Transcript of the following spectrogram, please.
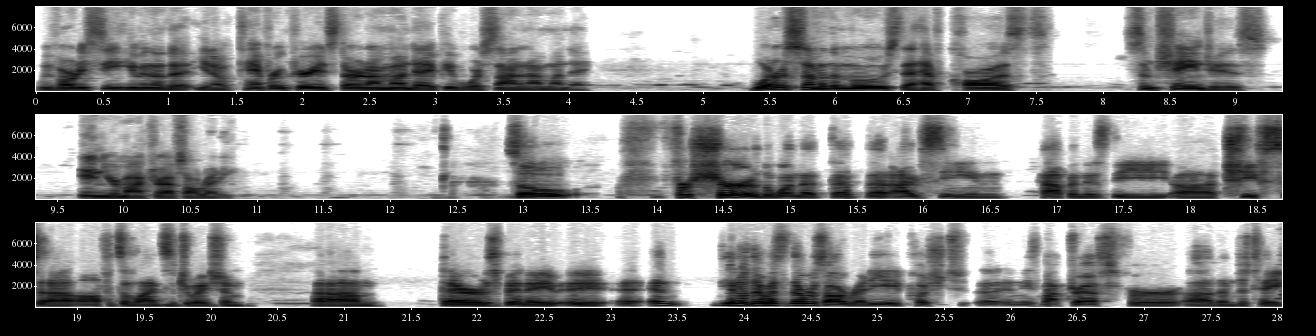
We've already seen, even though the you know tampering period started on Monday, people were signing on Monday. What are some of the moves that have caused some changes in your mock drafts already? So for sure, the one that that that I've seen happen is the uh, Chiefs' uh, offensive line situation. Um, there's been a, a and you know there was there was already a push uh, in these mock drafts for uh, them to take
